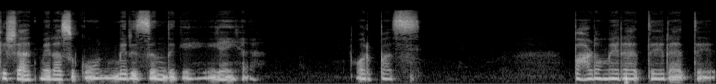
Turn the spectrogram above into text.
कि शायद मेरा सुकून, मेरी ज़िंदगी यही है। और बस पहाड़ों में रहते रहते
